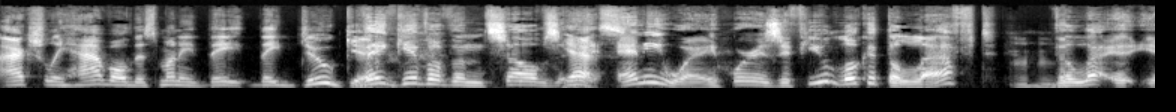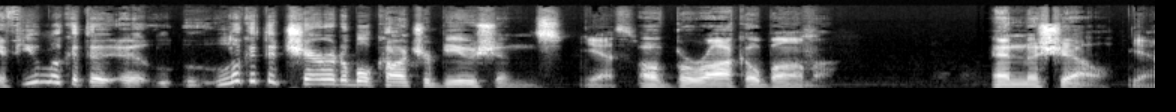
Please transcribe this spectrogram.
actually have all this money, they they do give. They give of themselves Yes. anyway. Whereas if you look at the left, Mhm. the le- if you look at the uh, look at the charitable contributions Yes. of Barack Obama and Michelle. Yeah.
